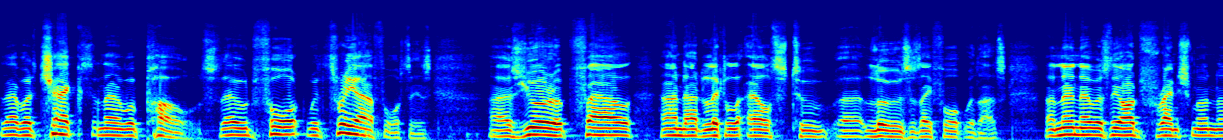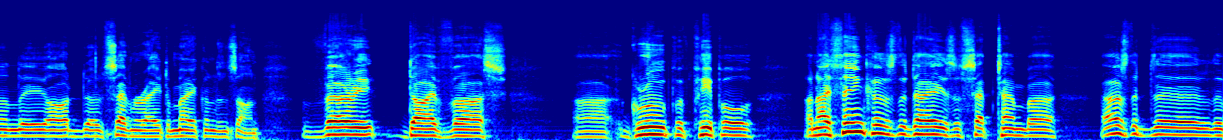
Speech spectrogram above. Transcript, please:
There were Czechs and there were Poles. They had fought with three air forces as Europe fell and had little else to uh, lose as they fought with us. And then there was the odd Frenchman and the odd uh, seven or eight Americans and so on. Very diverse uh, group of people. And I think as the days of September, as the, the, the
